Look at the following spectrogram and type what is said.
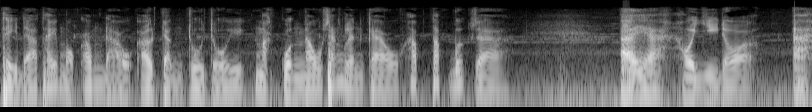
thì đã thấy một ông đạo ở trần trùi trụi, mặc quần nâu sáng lên cao, hấp tấp bước ra. Ai à, hỏi gì đó? À,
